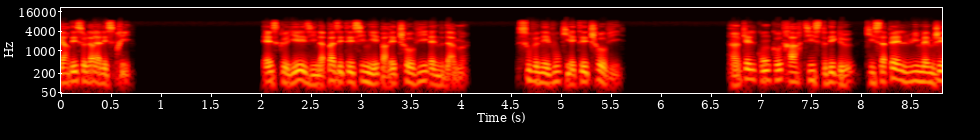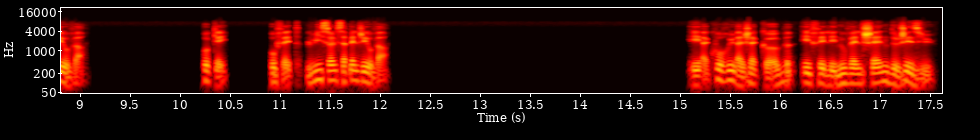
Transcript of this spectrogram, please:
Gardez cela à l'esprit. Est-ce que Yeezy n'a pas été signé par Etchovi Dam Souvenez-vous qui était Etchovi Un quelconque autre artiste dégueu, qui s'appelle lui-même Jéhovah. Ok. Au fait, lui seul s'appelle Jéhovah. Et a couru à Jacob, et fait les nouvelles chaînes de Jésus.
